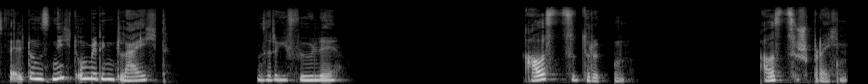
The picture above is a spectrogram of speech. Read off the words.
Es fällt uns nicht unbedingt leicht, unsere Gefühle auszudrücken, auszusprechen.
